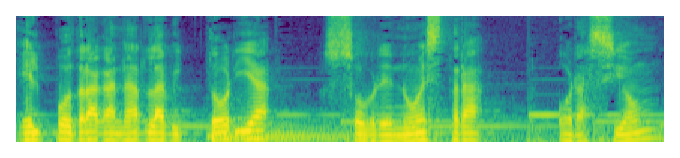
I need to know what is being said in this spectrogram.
Él podrá ganar la victoria sobre nuestra oración,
